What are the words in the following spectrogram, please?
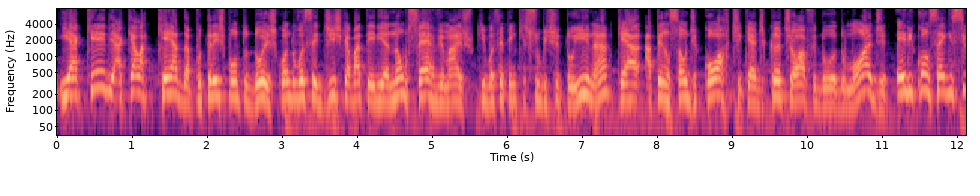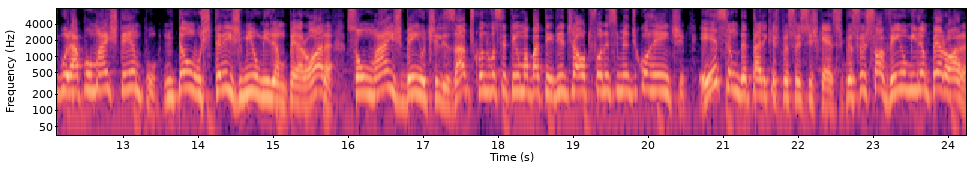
e aquele, aquela queda pro 3.2, quando você diz que a bateria não serve mais, que você tem que substituir, né? Que é a, a tensão de corte, que é de cut-off do, do mod, ele consegue segurar por mais tempo. Então, os 3.000 mAh mAh são mais bem utilizados quando você tem uma bateria de alto fornecimento de corrente. Esse é um detalhe que as pessoas se esquecem. As pessoas só veem o mAh,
